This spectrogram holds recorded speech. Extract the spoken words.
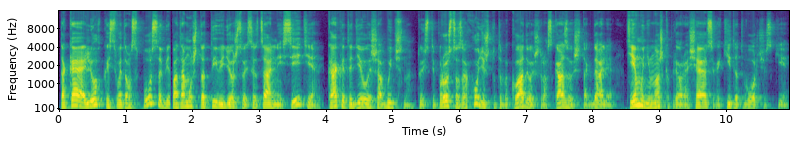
Такая легкость в этом способе, потому что ты ведешь свои социальные сети, как это делаешь обычно. То есть ты просто заходишь, что-то выкладываешь, рассказываешь и так далее. Темы немножко превращаются какие-то творческие.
